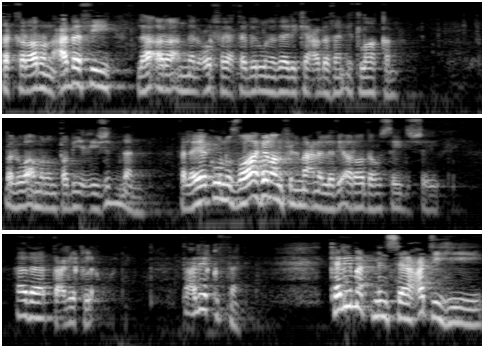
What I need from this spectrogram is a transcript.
تكرار عبثي. لا أرى أن العرف يعتبرون ذلك عبثا إطلاقا. بل هو أمر طبيعي جدا فلا يكون ظاهرا في المعنى الذي أراده السيد الشهيد. هذا التعليق الأول. التعليق الثاني. كلمة من ساعته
